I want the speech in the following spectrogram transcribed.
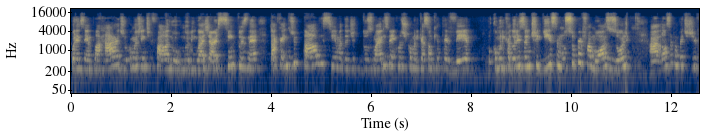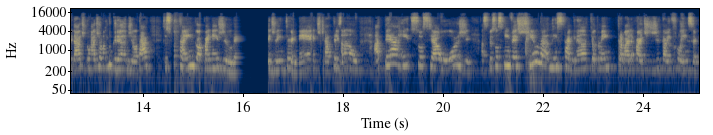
por exemplo, a rádio, como a gente fala no, no linguajar simples, né, tá caindo de pau em cima de, de, dos maiores veículos de comunicação que é TV, comunicadores antiguíssimos, super famosos hoje. A nossa competitividade do rádio é muito grande, ela tá se saindo a painéis de LED, a internet, a televisão, até a rede social hoje, as pessoas que investiam no Instagram, que eu também trabalho a parte de digital influencer,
